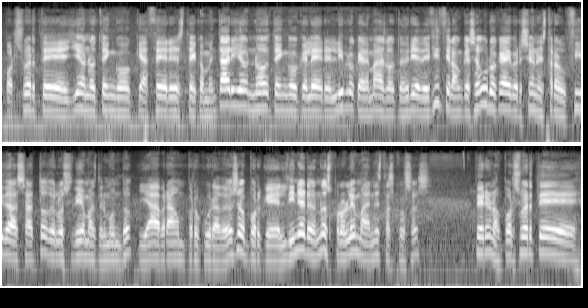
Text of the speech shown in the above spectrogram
por suerte yo no tengo que hacer este comentario, no tengo que leer el libro, que además lo tendría difícil, aunque seguro que hay versiones traducidas a todos los idiomas del mundo, ya habrán procurado eso, porque el dinero no es problema en estas cosas. Pero no, por suerte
